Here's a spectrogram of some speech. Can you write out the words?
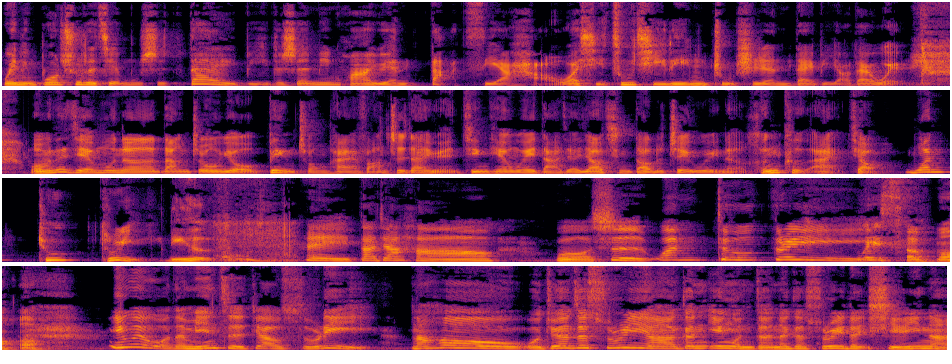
为您播出的节目是黛比的生命花园。大家好，我是朱麒麟，主持人黛比姚黛伟。我们的节目呢当中有病虫害防治单元，今天为大家邀请到的这位呢很可爱，叫 One Two Three。你好，嘿，hey, 大家好，我是 One Two Three。为什么？因为我的名字叫苏丽。然后我觉得这 three 啊，跟英文的那个 three 的谐音啊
